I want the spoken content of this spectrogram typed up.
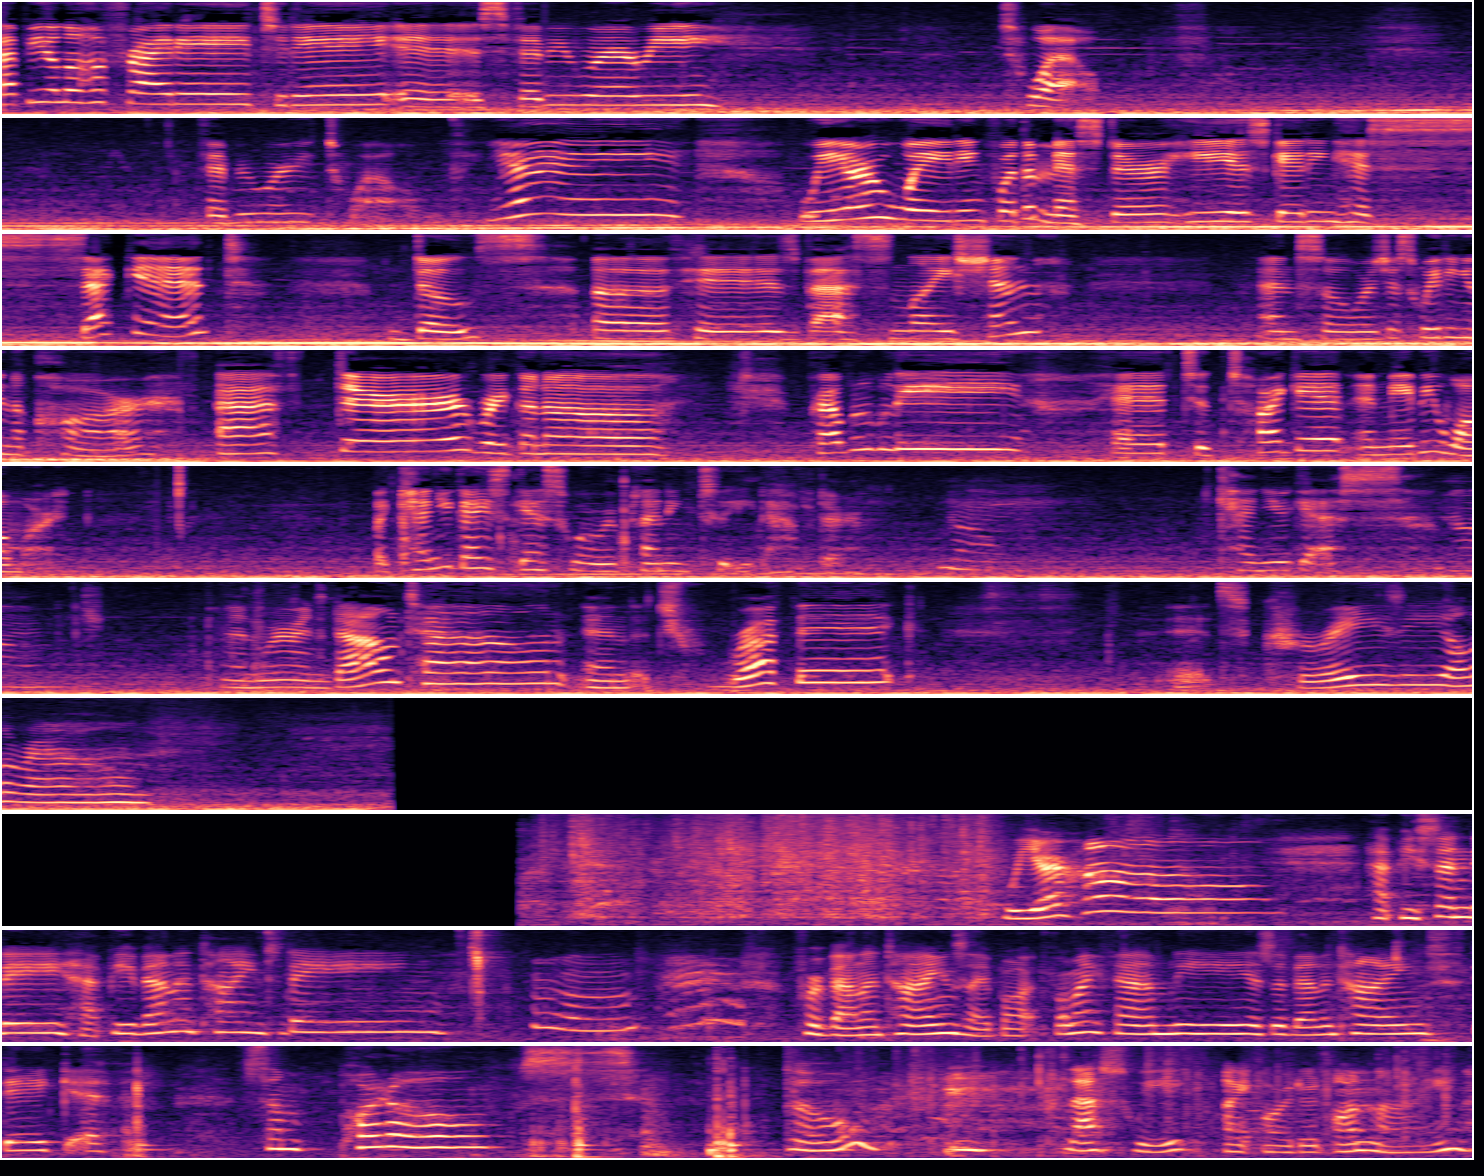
happy aloha friday. Today is february 12th february 12th yay! We are waiting for the mister. He is getting his second dose of his vaccination. And so we're just waiting in the car. After we're gonna probably head to target and maybe walmart but can you guys guess where we're planning to eat after No. can you guess No. and we're in downtown and the traffic it's crazy all around we are home happy sunday happy valentine's day Aw. for valentine's i bought for my family as a valentine's day gift some Porto's. So last week I ordered online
